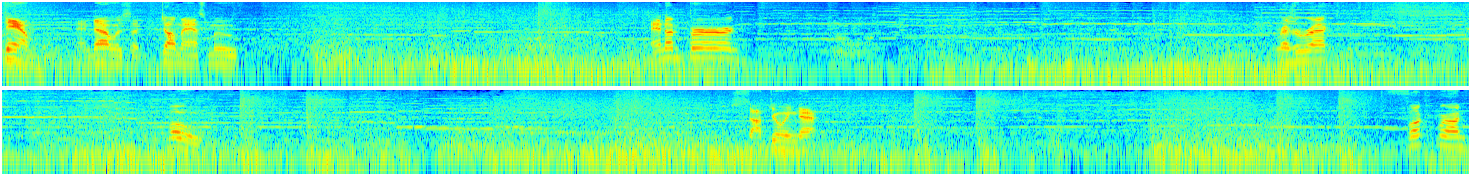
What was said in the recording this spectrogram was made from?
Damn. And that was a dumbass move. And I'm burned. Resurrect. Whoa. Stop doing that. Fuck, run.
